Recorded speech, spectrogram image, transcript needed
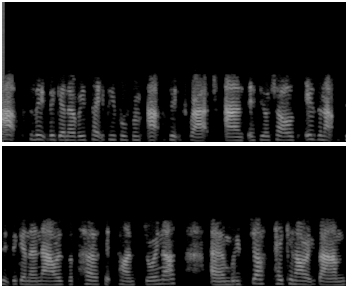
absolute beginner. We take people from absolute scratch. And if your child is an absolute beginner, now is the perfect time to join us. Um, we've just taken our exams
